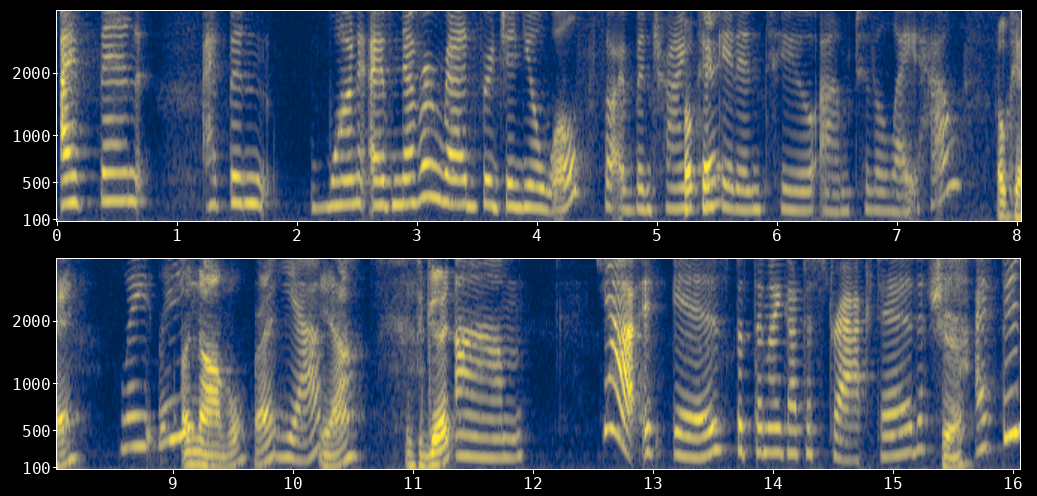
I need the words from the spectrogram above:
I've been, I've been wanting. I've never read Virginia Woolf, so I've been trying Okay. to get into um to the Lighthouse Okay, lately. a novel, right? Yeah. Yeah, it's good. Um, yeah, it is. But then I got distracted. sure. I've been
